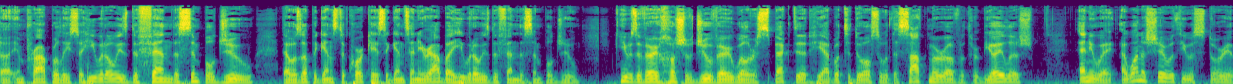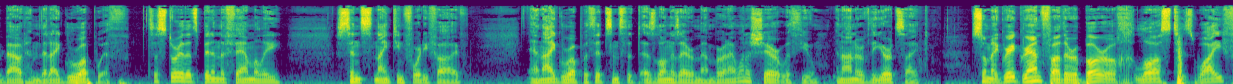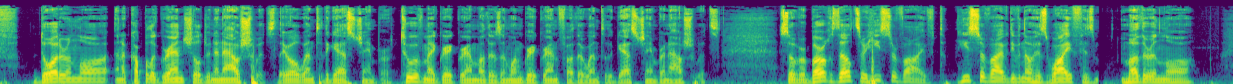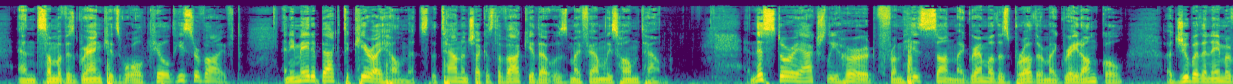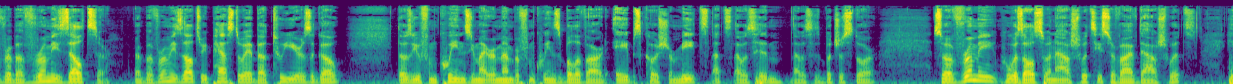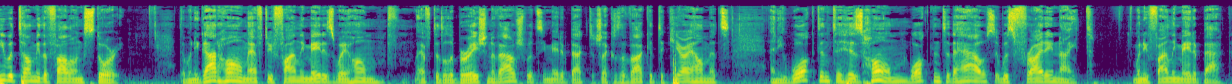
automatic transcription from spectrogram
uh, improperly. So he would always defend the simple Jew that was up against a court case against any rabbi. He would always defend the simple Jew. He was a very chashuv Jew, very well respected. He had what to do also with the Satmar Rov, with Rabbi Yoelish. Anyway, I want to share with you a story about him that I grew up with. It's a story that's been in the family since 1945 and I grew up with it since the, as long as I remember, and I want to share it with you in honor of the yahrzeit. So my great grandfather Baruch lost his wife, daughter-in-law, and a couple of grandchildren in Auschwitz. They all went to the gas chamber. Two of my great grandmothers and one great grandfather went to the gas chamber in Auschwitz. So Baruch Zeltzer, he survived. He survived even though his wife, his mother-in-law, and some of his grandkids were all killed. He survived and he made it back to Királyhelmec, the town in Czechoslovakia that was my family's hometown. And this story I actually heard from his son, my grandmother's brother, my great uncle, a Jew by the name of Rabbi Vrumi Zeltzer. Rabbi Vrumi Zeltzer, he passed away about two years ago. Those of you from Queens, you might remember from Queens Boulevard, Abe's Kosher Meats. That's that was him. That was his butcher store. So Vrumi, who was also in Auschwitz, he survived Auschwitz. He would tell me the following story that when he got home, after he finally made his way home, after the liberation of Auschwitz, he made it back to Czechoslovakia, to Királyhelmec, and he walked into his home, walked into the house. It was Friday night when he finally made it back.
